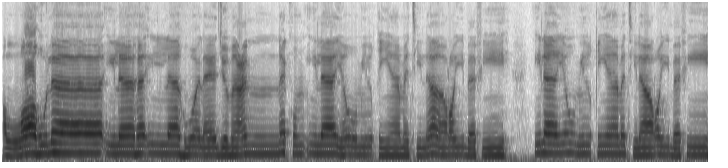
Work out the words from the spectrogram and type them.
اللہ لا الہ الا هو لا يجمعنکم الى يوم القیامت لا ریب فیہ الى يوم القیامت لا ریب فیہ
